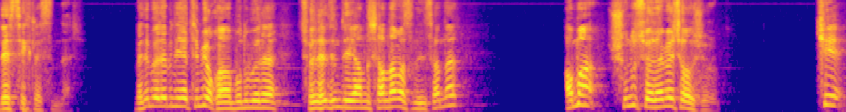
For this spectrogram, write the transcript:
desteklesinler. Benim öyle bir niyetim yok. Ama bunu böyle söylediğimde yanlış anlamasın insanlar. Ama şunu söylemeye çalışıyorum. Ki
